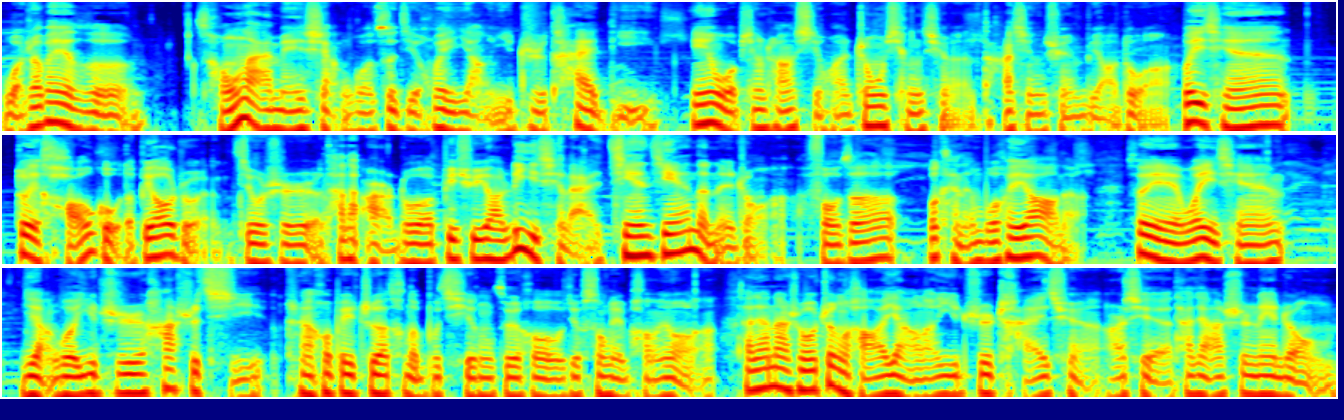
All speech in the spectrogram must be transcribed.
我这辈子。从来没想过自己会养一只泰迪，因为我平常喜欢中型犬、大型犬比较多。我以前对好狗的标准就是它的耳朵必须要立起来、尖尖的那种啊，否则我肯定不会要的。所以我以前养过一只哈士奇，然后被折腾的不轻，最后就送给朋友了。他家那时候正好养了一只柴犬，而且他家是那种。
